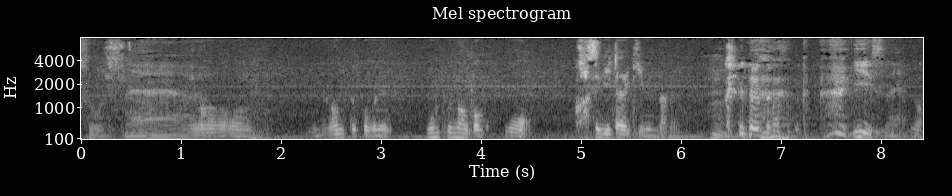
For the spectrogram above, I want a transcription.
そうですね。やーなんとか俺、ほんとなんかもう、稼ぎたい気分なのよ。うん。いいですね。今、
